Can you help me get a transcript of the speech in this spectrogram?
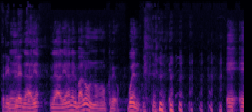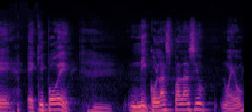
Triplete. Le, le daría- le darían el balón? No, no creo. Bueno, eh, eh, equipo B, Nicolás Palacio, nuevo.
